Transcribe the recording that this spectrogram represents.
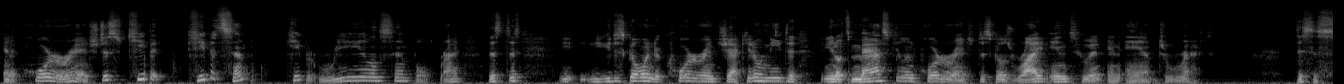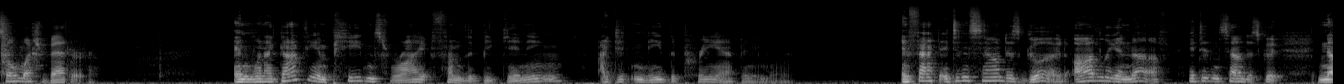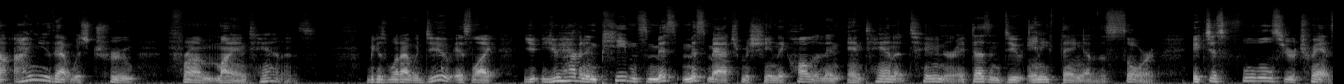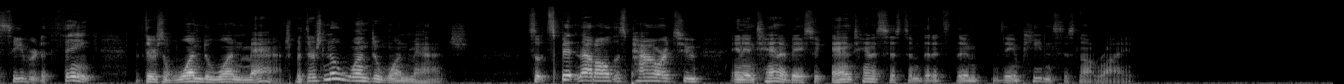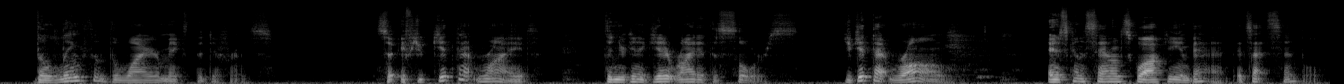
in a quarter inch, just keep it keep it simple. Keep it real simple, right? This just you, you just go into quarter inch jack. You don't need to, you know, it's masculine quarter inch. Just goes right into an, an amp direct. This is so much better. And when I got the impedance right from the beginning, I didn't need the preamp anymore. In fact, it didn't sound as good. Oddly enough, it didn't sound as good. Now, I knew that was true from my antennas because what I would do is like you, you have an impedance mis- mismatch machine. They call it an antenna tuner. It doesn't do anything of the sort. It just fools your transceiver to think that there's a one to one match, but there's no one to one match. So it's spitting out all this power to an antenna basic antenna system that it's the the impedance is not right. The length of the wire makes the difference. So if you get that right, then you're going to get it right at the source. You get that wrong, and it's going to sound squawky and bad. It's that simple.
